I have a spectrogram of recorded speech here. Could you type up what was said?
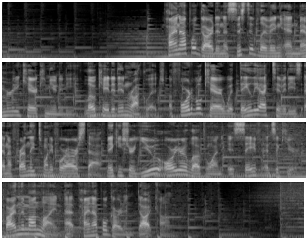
Pineapple Garden Assisted Living and Memory Care Community, located in Rockledge. Affordable care with daily activities and a friendly 24 hour staff, making sure you or your loved one is safe and secure. Find them online at pineapplegarden.com.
